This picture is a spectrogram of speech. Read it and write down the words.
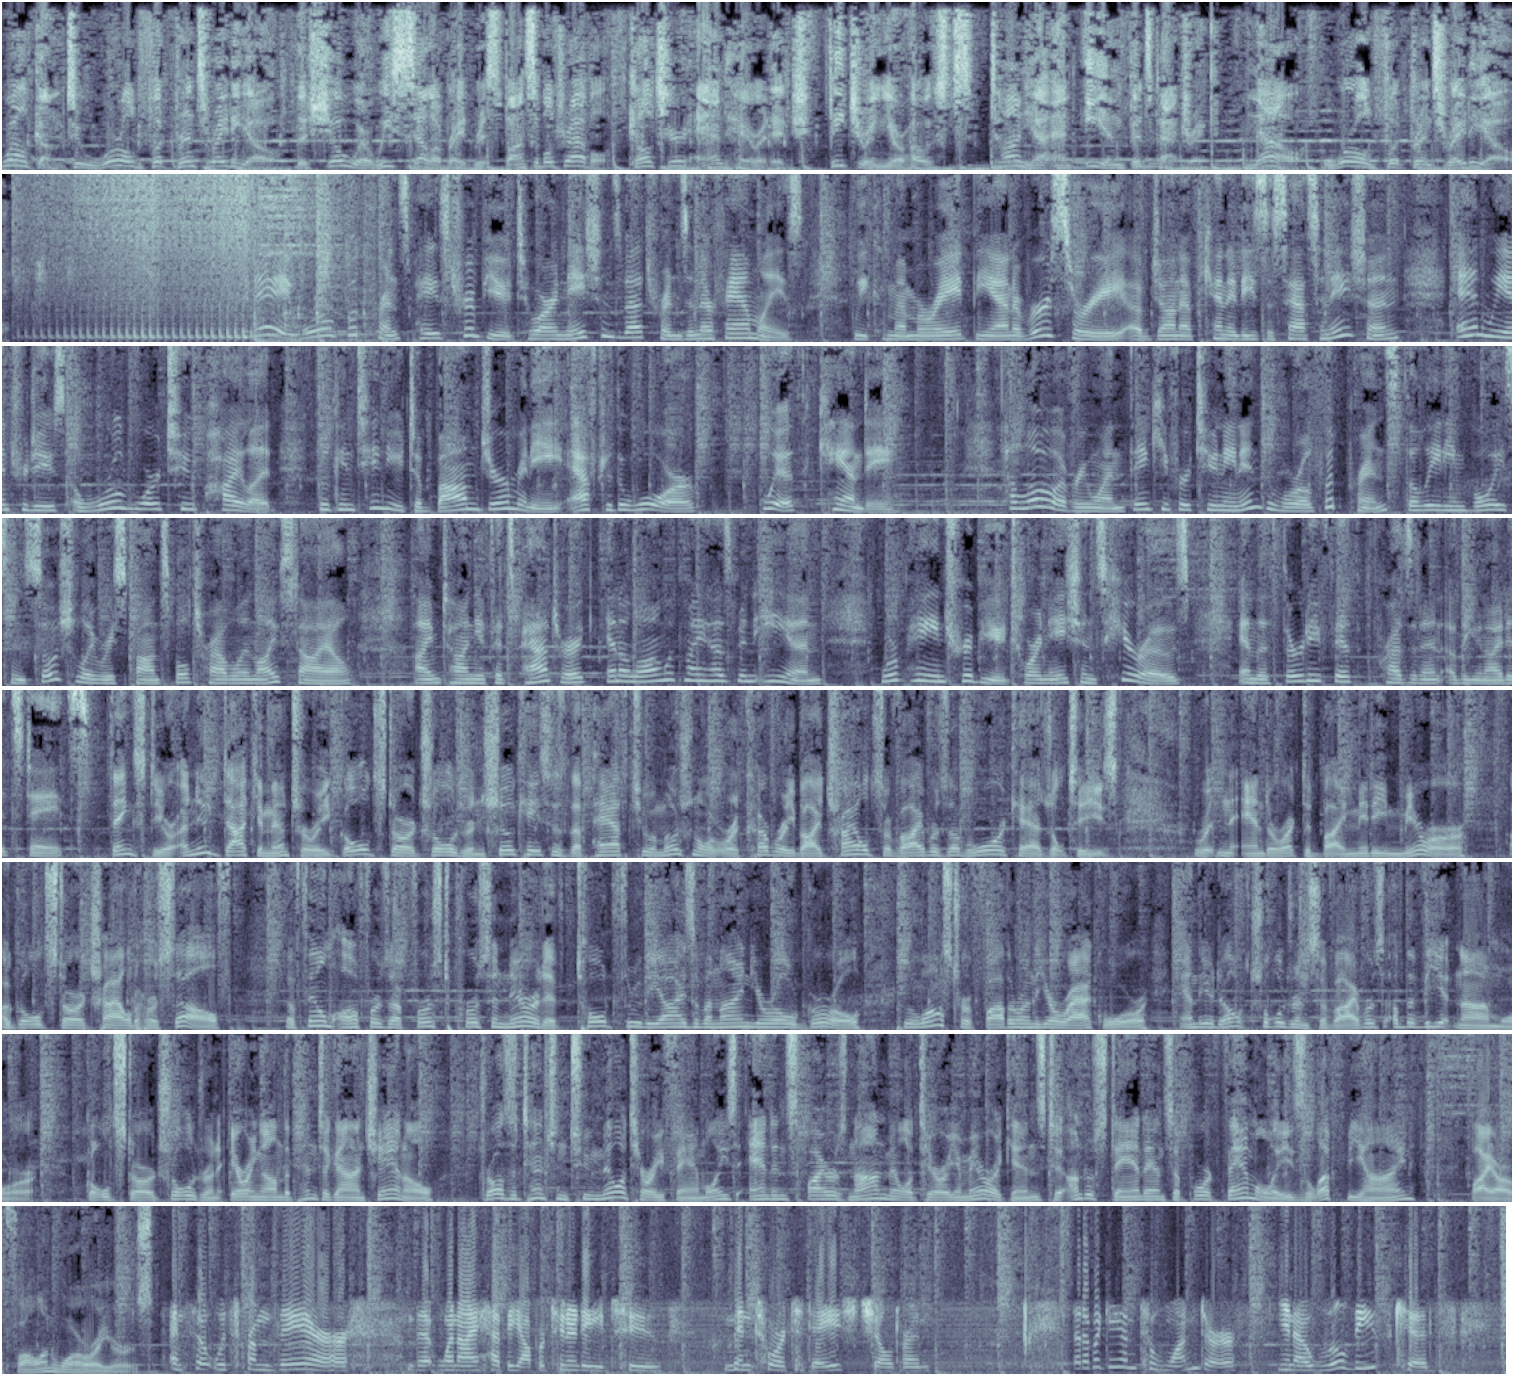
Welcome to World Footprints Radio, the show where we celebrate responsible travel, culture, and heritage. Featuring your hosts, Tanya and Ian Fitzpatrick. Now, World Footprints Radio. Today, World Footprints pays tribute to our nation's veterans and their families. We commemorate the anniversary of John F. Kennedy's assassination, and we introduce a World War II pilot who continued to bomb Germany after the war with candy. Hello, everyone. Thank you for tuning in to World Footprints, the leading voice in socially responsible travel and lifestyle. I'm Tanya Fitzpatrick, and along with my husband Ian, we're paying tribute to our nation's heroes and the 35th President of the United States. Thanks, dear. A new documentary, Gold Star Children, showcases the path to emotional recovery by child survivors of war casualties. Written and directed by Mitty Mirror, a Gold Star child herself, the film offers a first person narrative told through the eyes of a nine year old girl who lost her father in the Iraq War and the adult children survivors of the Vietnam War. Gold Star Children, airing on the Pentagon Channel, draws attention to military families and inspires non military Americans to understand and support families left behind by our fallen warriors. And so it was from there that when I had the opportunity to mentor today's children, that I began to wonder, you know, will these kids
